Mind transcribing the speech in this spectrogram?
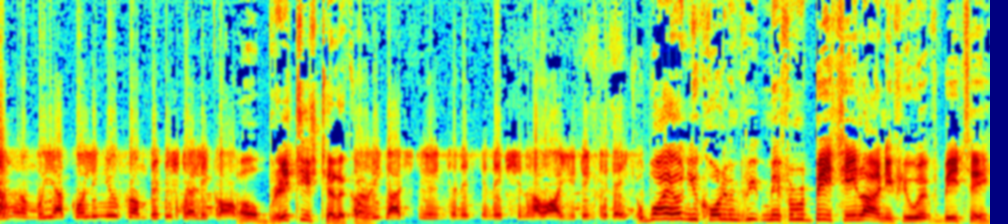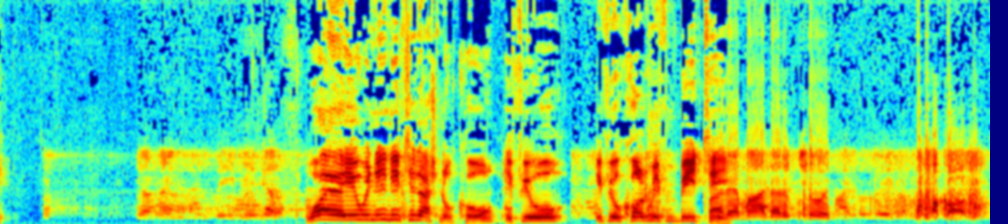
Um, we are calling you from British Telecom. Oh, British Telecom. In regards to your internet connection, how are you doing today? Why aren't you calling me- me from a BT line if you work for BT? Why are you in an international call if you're if you're calling me from BT? Mother, mother, church. Fuck off.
